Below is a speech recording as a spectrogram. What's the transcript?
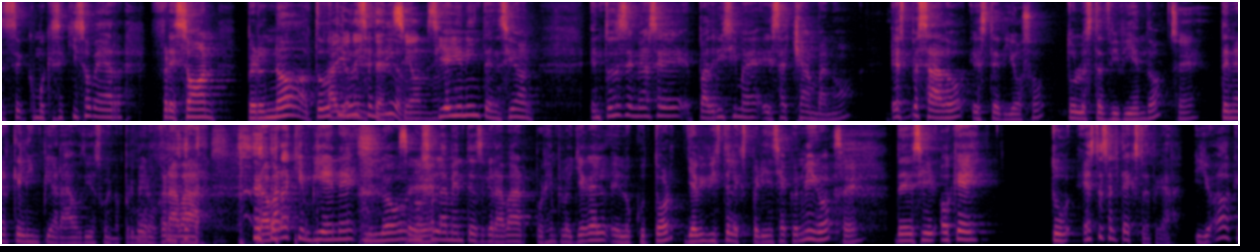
se- como que se quiso ver fresón, pero no, todo Hay tiene un sentido. intención, ¿no? Sí hay una intención. Entonces se me hace padrísima esa chamba, ¿no? Es pesado, es tedioso, tú lo estás viviendo, Sí. tener que limpiar audios, bueno, primero Uf. grabar, grabar a quien viene y luego Sí. no solamente es grabar, por ejemplo, llega el, el locutor, ya viviste la experiencia conmigo, Sí. de decir, ok, tú, este es el texto, Edgar. Y yo, ah, ok.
